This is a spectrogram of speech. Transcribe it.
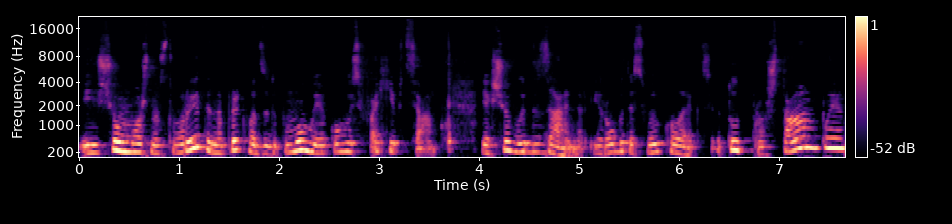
і що можна створити, наприклад, за допомогою якогось фахівця, якщо ви дизайнер і робите свою колекцію. Тут про штампи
